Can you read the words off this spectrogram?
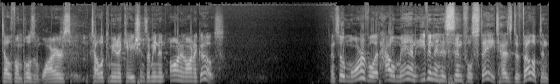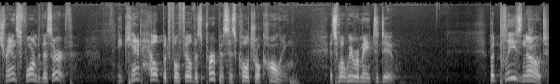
telephone poles and wires, telecommunications. I mean, and on and on it goes. And so marvel at how man, even in his sinful state, has developed and transformed this earth. He can't help but fulfill this purpose, his cultural calling. It's what we were made to do. But please note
